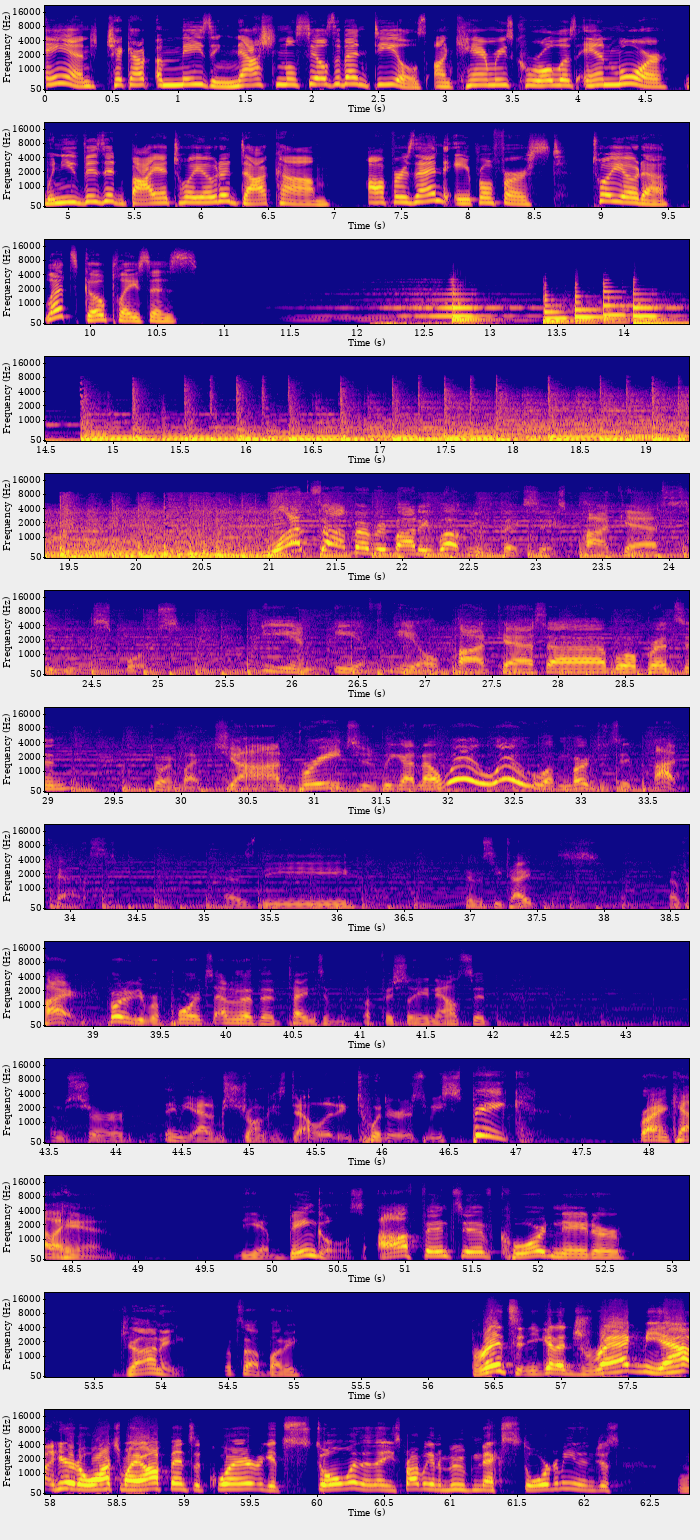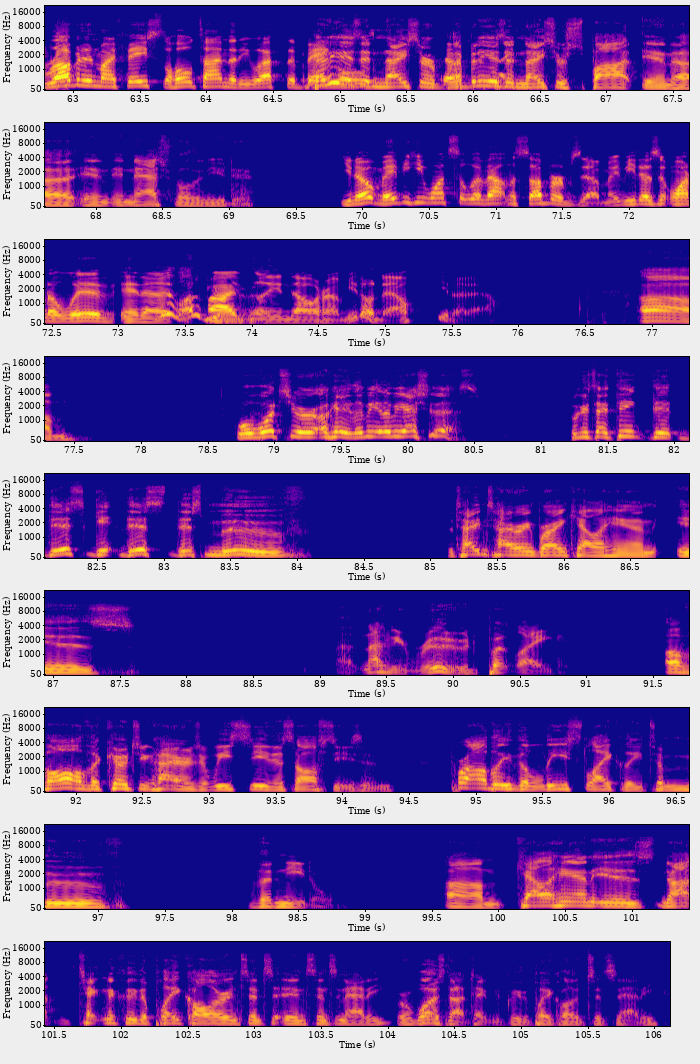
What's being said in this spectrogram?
and check out amazing national sales event deals on Camrys, Corollas, and more when you visit buyatoyota.com. Offers end April 1st. Toyota, let's go places. What's up, everybody? Welcome to the Pick Six Podcast, CBS Sports ENFL Podcast. I'm Will Brinson, joined by John Breech, as we got now woo woo emergency podcast as the Tennessee Titans have hired. According to reports, I don't know if the Titans have officially announced it. I'm sure Amy Adams Strunk is downloading Twitter as we speak. Brian Callahan, the Bengals offensive coordinator. Johnny, what's up, buddy? Brinson, you got to drag me out here to watch my offensive coordinator get stolen, and then he's probably going to move next door to me and just rub it in my face the whole time that he left the I bet he has a nicer. I bet he has a nicer spot in uh in in Nashville than you do. You know, maybe he wants to live out in the suburbs, though. Maybe he doesn't want to live in Yeah, a a people do five million dollar home. You don't know. You don't know. Um, well, what's your okay? Let me let me ask you this, because I think that this get this this move, the Titans hiring Brian Callahan is uh, not to be rude, but like of all the coaching hires that we see this offseason, probably the least likely to move the needle. Um, Callahan is not technically the play caller in, in Cincinnati, or was not technically the play caller in Cincinnati.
